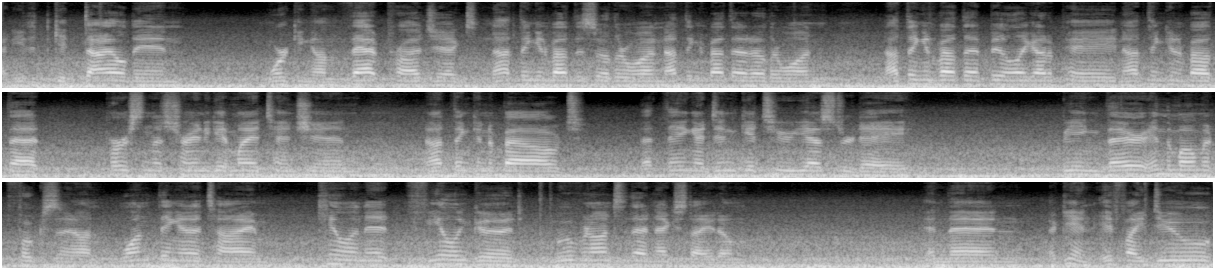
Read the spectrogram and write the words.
I need to get dialed in, working on that project, not thinking about this other one, not thinking about that other one, not thinking about that bill I gotta pay, not thinking about that person that's trying to get my attention, not thinking about that thing I didn't get to yesterday. Being there in the moment, focusing on one thing at a time, killing it, feeling good, moving on to that next item. And then, again, if I do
